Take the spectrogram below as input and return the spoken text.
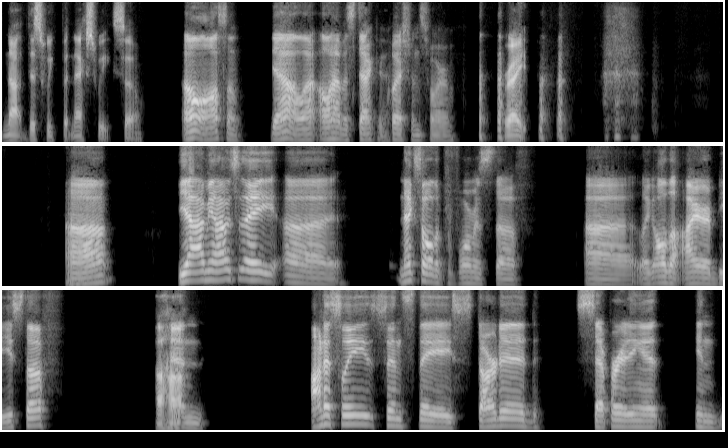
not this week, but next week. So, Oh, awesome. Yeah, I'll, I'll have a stack of questions for him. right. Uh yeah, I mean I would say uh next to all the performance stuff, uh like all the IRB stuff. Uh huh. And honestly, since they started separating it in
